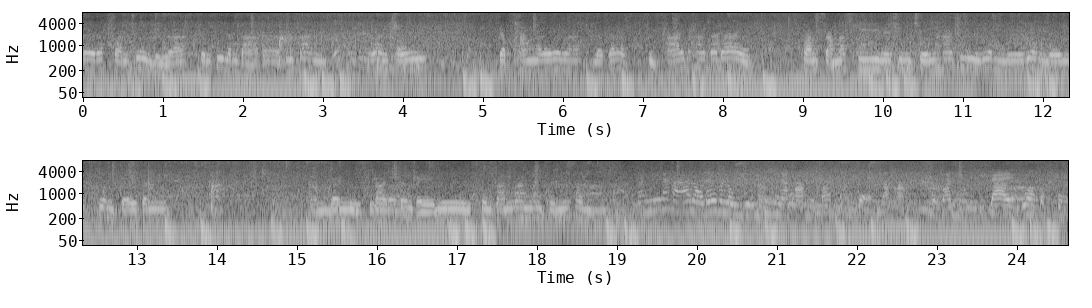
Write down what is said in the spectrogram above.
ได้รับความช่วยเหลือ คนที่ลำบากที่บ้านบ้านเขาจะพังอะไรได้ไหมแล้วก็สุดท้ายนะคะก็ได้ความสามัคคีในชุมชนนะคะที่ร่วมมือร่วมแรงร่วมใจกันทำกันตั้งแต่มีโครงการบ้านมั่นคงนี้เข้ามาค่ะวันนี้นะคะเราได้มาลงพื้นที่นะคะหมู่บ้านบางแดดนะคะหมู่บ้านแห่งนี้ได้ร่วมกับโครง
